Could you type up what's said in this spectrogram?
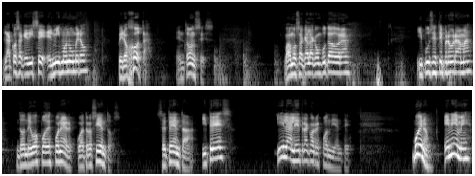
La cosa que dice el mismo número, pero J. Entonces, vamos acá a la computadora y puse este programa donde vos podés poner 473 y la letra correspondiente. Bueno, en M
